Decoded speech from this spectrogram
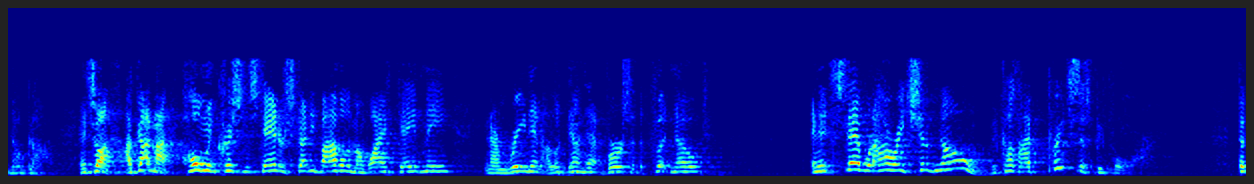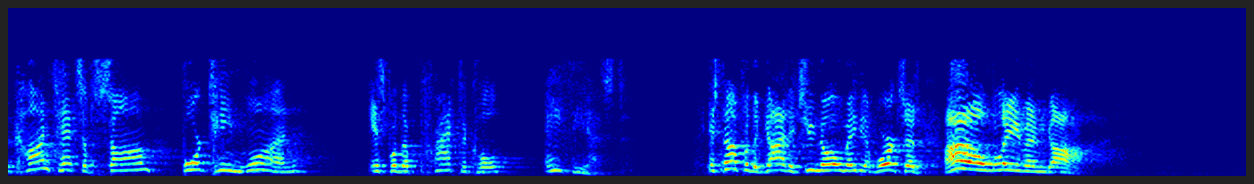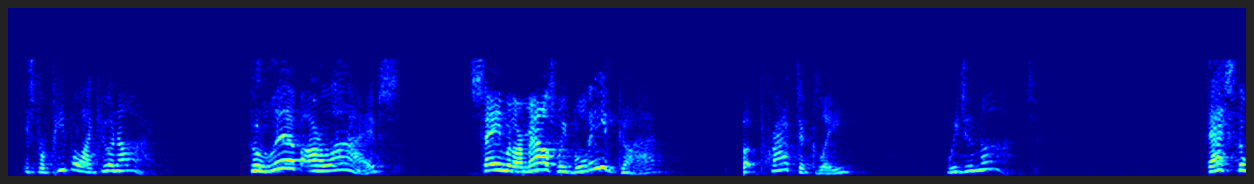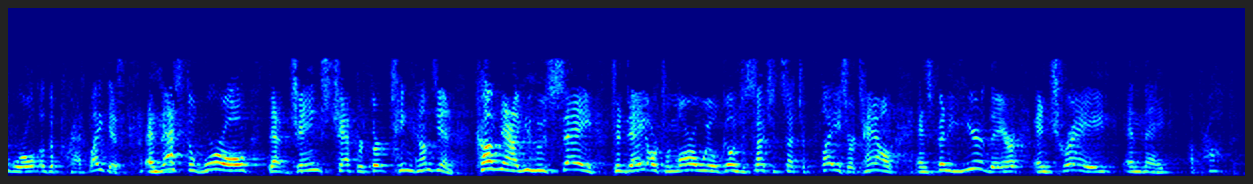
No God. And so I've got my Holman Christian Standard Study Bible that my wife gave me, and I'm reading. I look down that verse at the footnote, and it said what I already should have known because I've preached this before. The context of Psalm 14:1 is for the practical atheist. It's not for the guy that you know maybe at work says, I don't believe in God. It's for people like you and I who live our lives saying with our mouths we believe God, but practically we do not. That's the world of the practical atheist. And that's the world that James chapter 13 comes in. Come now, you who say, today or tomorrow we will go into such and such a place or town and spend a year there and trade and make a profit.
